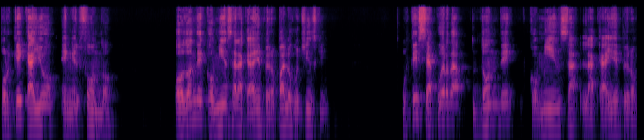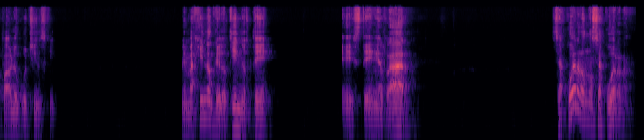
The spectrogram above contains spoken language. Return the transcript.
por qué cayó en el fondo o dónde comienza la caída de Pedro Pablo Kuczynski? ¿Usted se acuerda dónde comienza la caída de Pedro Pablo Kuczynski? Me imagino que lo tiene usted este, en el radar. ¿Se acuerda o no se acuerda?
